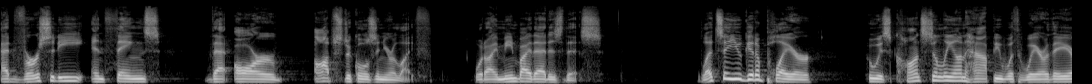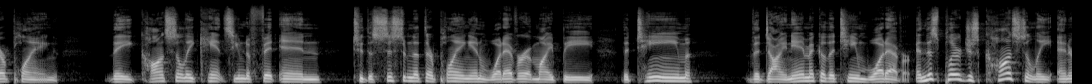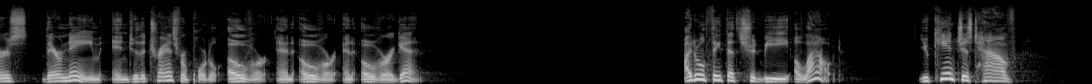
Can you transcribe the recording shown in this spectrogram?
adversity and things that are obstacles in your life. What I mean by that is this let's say you get a player who is constantly unhappy with where they are playing, they constantly can't seem to fit in to the system that they're playing in, whatever it might be, the team, the dynamic of the team, whatever. And this player just constantly enters their name into the transfer portal over and over and over again. I don't think that should be allowed. You can't just have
